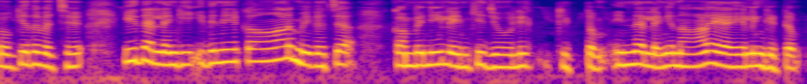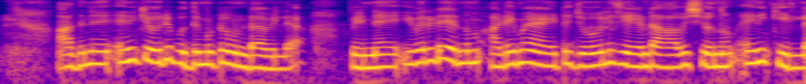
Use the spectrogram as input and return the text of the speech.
യോഗ്യത വെച്ച് ഇതല്ലെങ്കിൽ ഇതിനേക്കാളും മികച്ച കമ്പനിയിൽ എനിക്ക് ജോലി കിട്ടും. ഇന്നല്ലെങ്കിൽ നാളെ ആയാലും കിട്ടും. അതിന് എനിക്കൊരു ബുദ്ധിമുട്ടും ഉണ്ടാവില്ല. പിന്നെ ഇവരുടെ ഒന്നും അടിമയായിട്ട് ജോലി ചെയ്യേണ്ട ആവശ്യമൊന്നും എനിക്കില്ല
